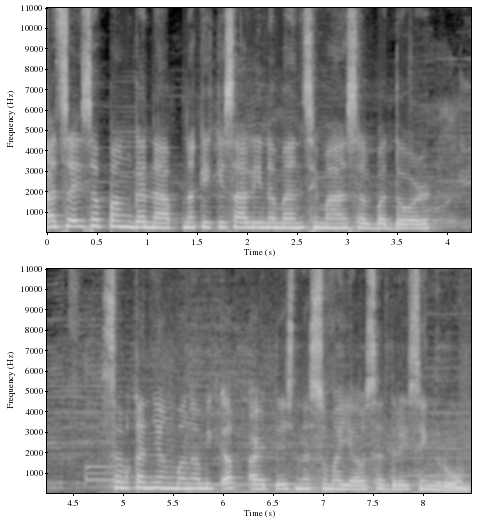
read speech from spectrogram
At sa isa pang ganap, nakikisali naman si Maha Salvador sa kanyang mga makeup artist na sumayaw sa dressing room.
